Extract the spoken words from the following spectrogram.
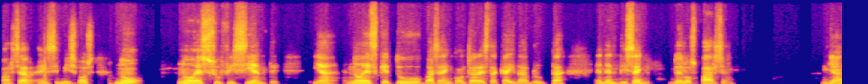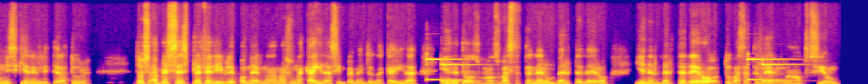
parcial en sí mismos no no es suficiente, ¿ya? No es que tú vas a encontrar esta caída abrupta en el diseño de los parcial, ya ni siquiera en literatura. Entonces, a veces es preferible poner nada más una caída, simplemente una caída, y de todos modos vas a tener un vertedero, y en el vertedero tú vas a tener la opción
